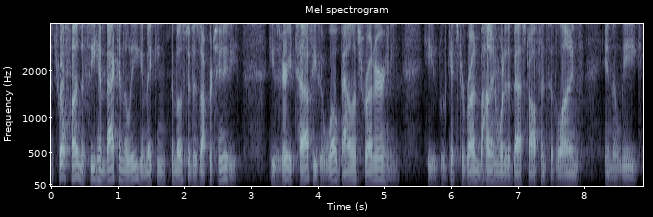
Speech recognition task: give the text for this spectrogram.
it's real fun to see him back in the league and making the most of his opportunity. He's very tough. He's a well balanced runner, and he, he gets to run behind one of the best offensive lines in the league.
